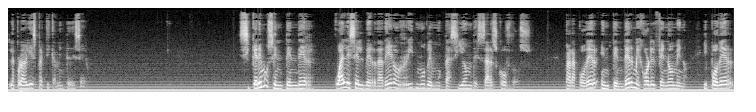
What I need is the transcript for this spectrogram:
la probabilidad es prácticamente de cero. Si queremos entender cuál es el verdadero ritmo de mutación de SARS-CoV-2 para poder entender mejor el fenómeno y poder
